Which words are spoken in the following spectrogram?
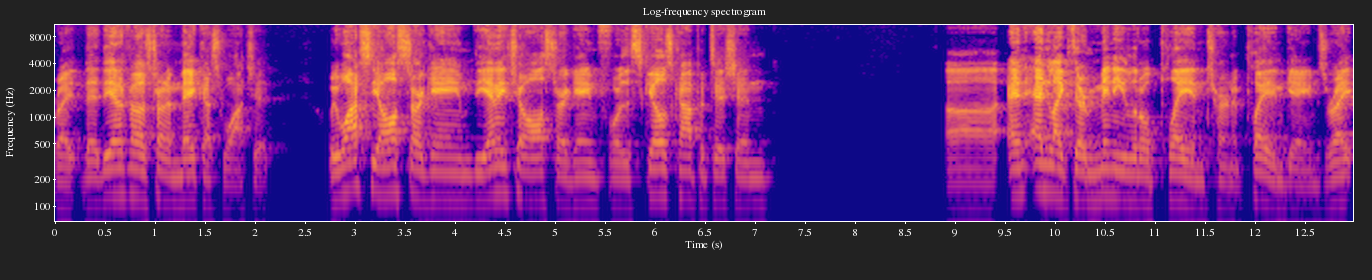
right? The, the NFL is trying to make us watch it we watched the All Star game, the NHL All Star game for the skills competition, uh, and and like their mini little play in tournament, play in games, right?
